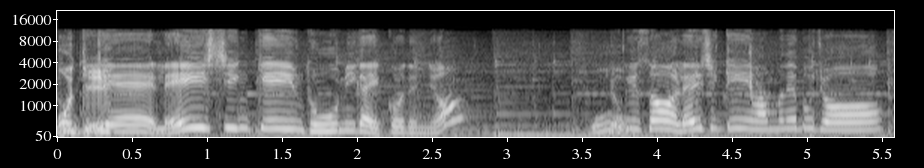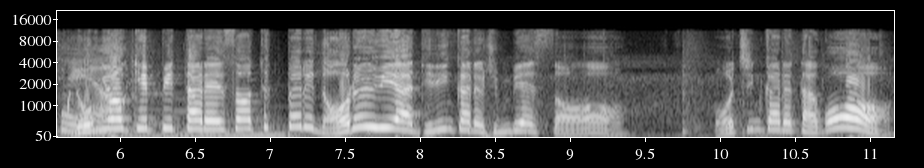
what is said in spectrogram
어디? 여기에 레이싱 게임 도우미가 있거든요. 오! 여기서 레이싱 게임 한번 해보죠. 해요. 농협 캐피탈에서 특별히 너를 위한 dream car를 준비했어. 멋진 car를 타고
